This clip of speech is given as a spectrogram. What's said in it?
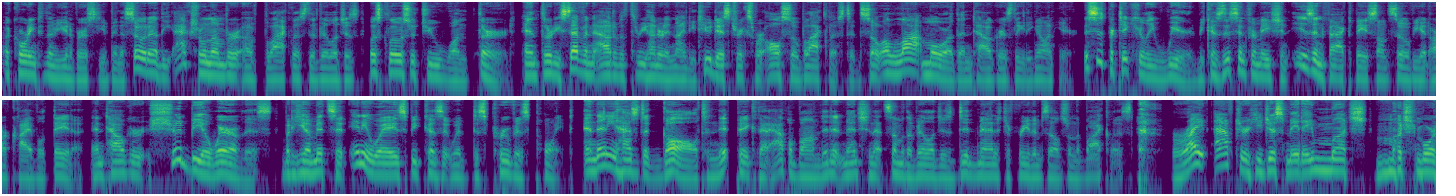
According to the University of Minnesota, the actual number of blacklisted villages was closer to one-third, and 37 out of the 392 districts were also blacklisted, so a lot more than Tauger is leading on here. This is particularly weird because this information is in fact based on Soviet archival data, and Tauger should be aware of this, but he omits it anyways because it would disprove his point. And then he has the gall to nitpick that Applebaum didn't mention that some of the villages did manage to free themselves from the blacklist, right after he just made a much, much more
